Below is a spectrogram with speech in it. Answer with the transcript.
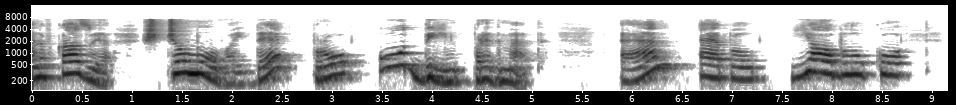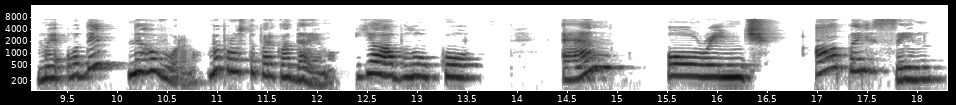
N вказує, що мова йде про один предмет. An apple яблуко. Ми один не говоримо, ми просто перекладаємо яблуко. An orange апельсин.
